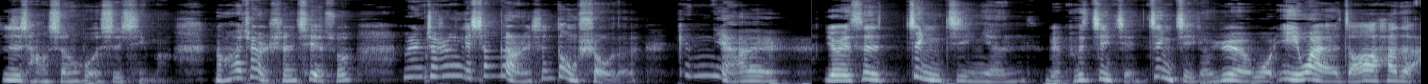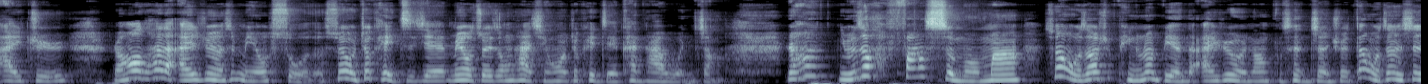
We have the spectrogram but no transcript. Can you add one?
日常生活事情嘛。然后他就很生气的说：“明明就是那个香港人先动手的，干你娘嘞！”有一次近几年也不是近几近几个月，我意外的找到他的 IG，然后他的 IG 呢是没有锁的，所以我就可以直接没有追踪他的情况，我就可以直接看他的文章。然后你们知道他发什么吗？虽然我知道去评论别人的 IG 文章不是很正确，但我真的是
